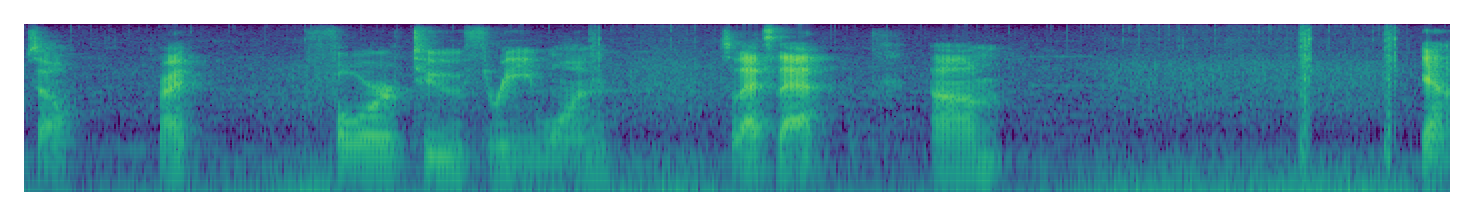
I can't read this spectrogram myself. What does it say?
So, right? Four, two, three, one. So that's that. Um, yeah.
